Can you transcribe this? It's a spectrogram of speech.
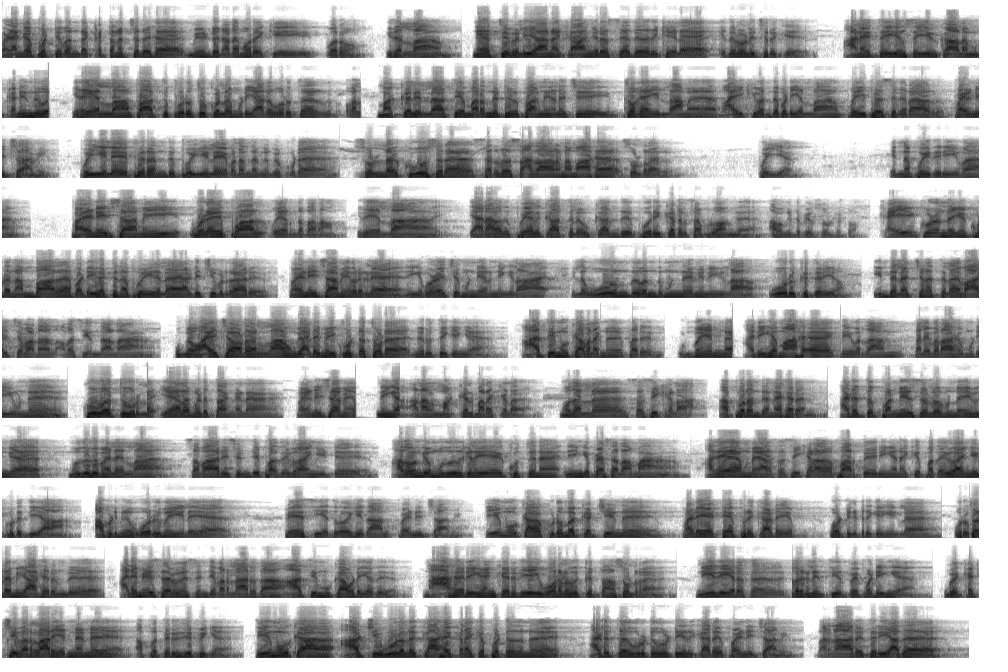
வழங்கப்பட்டு வந்த கட்டண சலுகை மீண்டும் நடைமுறைக்கு வரும். இதெல்லாம் நேற்று வெளியான காங்கிரஸ் தேர்தல் அறிக்கையில எதிரொலிச்சிருக்கு. அனைத்தையும் செய்யும் காலம் கனிந்து இதையெல்லாம் பார்த்து பொறுத்து கொள்ள முடியாத ஒருத்தர் மக்கள் எல்லாத்தையும் மறந்துட்டு இருப்பாங்கன்னு நினைச்சு தொகை இல்லாம வாய்க்கு வந்தபடி எல்லாம் பொய் பேசுகிறார் பழனிசாமி பொய்யிலே பிறந்து பொய்யிலே வளர்ந்தவங்க கூட சொல்ல கூசுற சர்வ சாதாரணமாக சொல்றாரு பொய்ய. என்ன பொய் தெரியுமா? பழனிசாமி உழைப்பால் உயர்ந்த உயர்ந்தவராம். இதையெல்லாம் யாராவது புயல் காத்துல உட்கார்ந்து பொறிக்கடல் சாப்பிடுவாங்க அவங்ககிட்ட போய் சொல்லிட்டோம் கை குழந்தைங்க கூட நம்பாத வடிகட்டின பொய்களை அடிச்சு விடுறாரு. பழனிசாமி அவர்களே நீங்க உழைச்சு முன்னேறினீங்களா? இல்ல ஊர்ந்து வந்து முன்னேறினீங்களா? ஊருக்கு தெரியும். இந்த லட்சணத்துல வாய்ச்சவாடல் அவசியம் தானா உங்க வாய்ச்சவாடலாம் உங்க அடிமை கூட்டத்தோட நிறுத்திக்கங்க. அதிமுகவில் பாரு. உண்மை என்ன? அதிகமாக இவர்தான் தலைவராக முடியும்னு கூவத்தூர்ல ஏலம் எடுத்தாங்கல்ல. பழனிசாமி நீங்க ஆனால் மக்கள் மறக்கல. முதல்ல சசிகலா அப்புறம் தினகரன். அடுத்து பன்னீர்செல்வம்னு இவங்க முதுகு மேல எல்லாம் சவாரி செஞ்சு பதவி வாங்கிட்டு அவங்க முதுகுலையே குத்துன. நீங்க பேசலாமா? அதே அம்மையா சசிகலாவை பார்த்து நீ எனக்கு பதவி வாங்கி கொடுத்தியா? அப்படின்னு ஒருமையிலேயே பேசிய துரோகிதான் பழனிசாமி திமுக குடும்ப கட்சின்னு பழைய டேப் ரெக்கார்டு போட்டுக்கிட்டு இருக்கீங்களா? ஒரு உடமையாக இருந்து அடிமை சேவகம் செஞ்ச வரலாறு தான் அதிமுகவுடையது. நாகரிகம் கருதி ஓரளவுக்கு தான் சொல்றேன். நீதியரசர் அவர்களின் தீர்ப்பை படிங்க. உங்க கட்சி வரலாறு என்னன்னு அப்ப தெரிஞ்சுப்பீங்க. திமுக ஆட்சி ஊழலுக்காக கலைக்கப்பட்டதுன்னு அடுத்த உருட்டு உருட்டி இருக்காரு பழனிசாமி வரலாறு தெரியாத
